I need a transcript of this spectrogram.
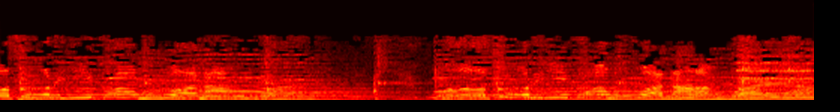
我做了一个窝囊官，我做了一个窝囊官啊！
